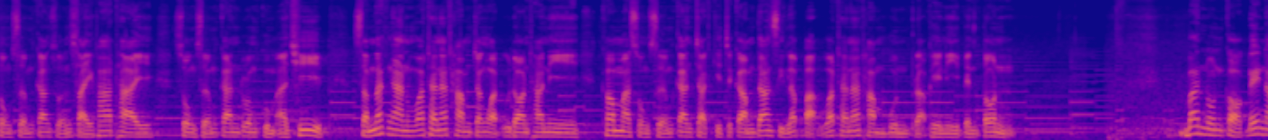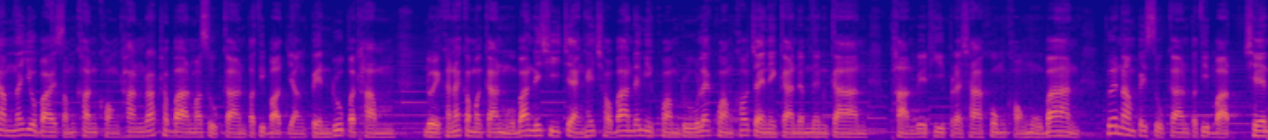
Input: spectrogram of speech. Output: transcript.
ส่งเสริมการสวนใส่ผ้าไทย ส่งเสริมการรวมกลุ่มอาชีพ สำนักงานวัฒนธรรมจังหวัดอุดรธานี เข้ามาส่งเสริมการจัดกิจกรรมด้านศิลปะวัฒนธรรมบุญประเพณีเป็นต้น บ้านนนกอกได้นำนโยบายสำคัญของทางรัฐบาลมาสู่การปฏิบัติอย่างเป็นรูปธรรม โดยคณะกรรมการหมู่บ้านได้ชี้แจงให้ชาวบ้านได้มีความรู้และความเข้าใจในการดำเนินการ ผ่านเวทีประชาคมของหมู่บ้าน เพื่อนำไปสู่การปฏิบัติ เช่น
